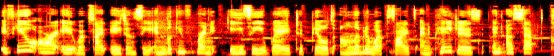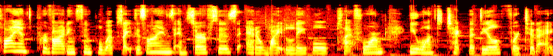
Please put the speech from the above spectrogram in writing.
If you are a website agency and looking for an easy way to build unlimited websites and pages and accept clients providing simple website designs and services at a white label platform, you want to check the deal for today.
